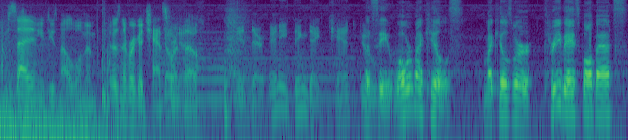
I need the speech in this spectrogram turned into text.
I'm sad I didn't get to use my old woman. There was never a good chance for it, though. Is there anything they can't do? Let's see. What were my kills? My kills were three baseball bats.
